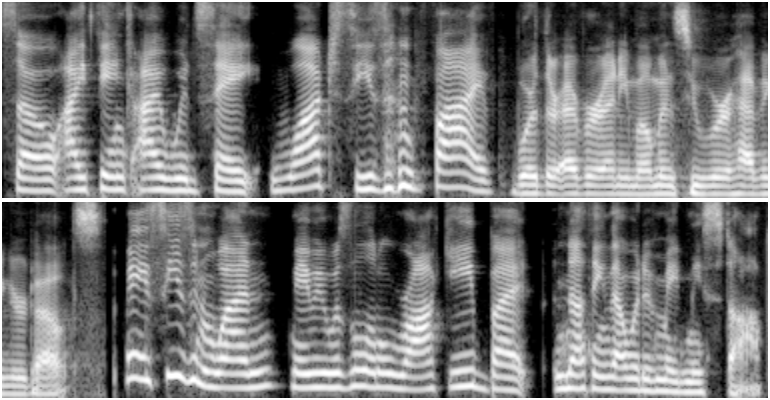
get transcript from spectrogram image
So I think I would say watch season five. Were there ever any moments you were having your doubts? Maybe season one maybe was a little rocky, but nothing that would have made me stop.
